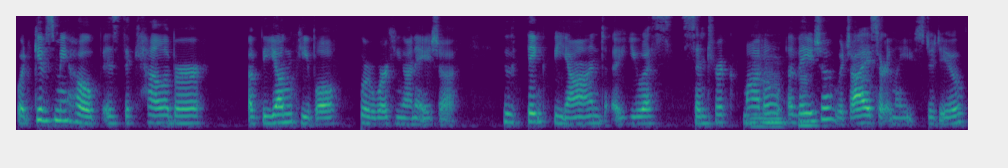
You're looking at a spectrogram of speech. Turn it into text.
what gives me hope is the caliber of the young people who are working on Asia, who think beyond a US centric model mm-hmm. of Asia, which I certainly used to do.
